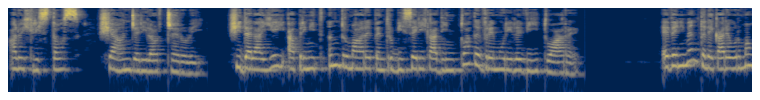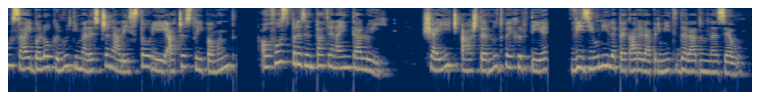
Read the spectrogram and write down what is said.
a lui Hristos și a îngerilor cerului și de la ei a primit îndrumare pentru biserica din toate vremurile viitoare. Evenimentele care urmau să aibă loc în ultimele scene ale istoriei acestui pământ au fost prezentate înaintea lui și aici a așternut pe hârtie viziunile pe care le-a primit de la Dumnezeu.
